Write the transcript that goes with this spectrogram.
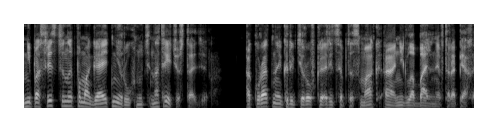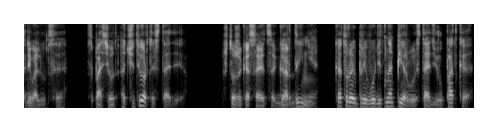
непосредственно помогает не рухнуть на третью стадию. Аккуратная корректировка рецепта СМАК, а не глобальная в торопях революция, спасет от четвертой стадии. Что же касается гордыни, которая приводит на первую стадию упадка,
